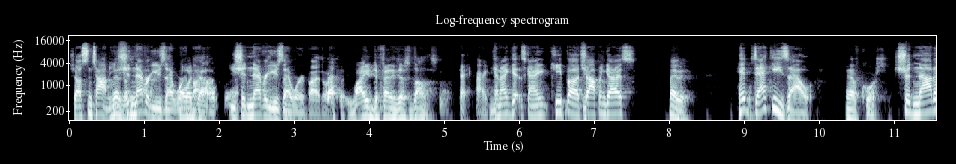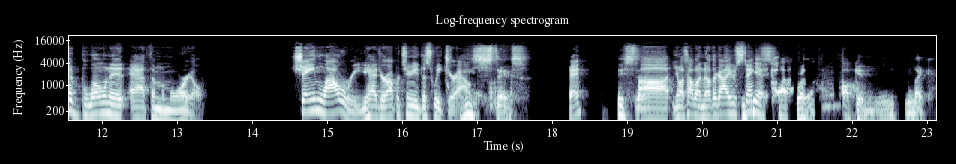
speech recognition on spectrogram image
Justin Thomas. You should never use that word. it By the way. You should never use that word. By the way. Exactly. Why are you defending Justin Thomas? Okay. All right. Can I get? Can I keep uh, chopping, guys? Maybe. Hit Hideki's out. Yeah, of course. Should not have blown it at the Memorial. Shane Lowry, you had your opportunity this week. You're out. He stinks. Okay. He stinks. Uh, you want to talk about another guy who stinks? cut with a fucking lick.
